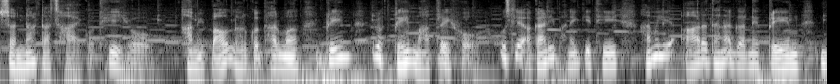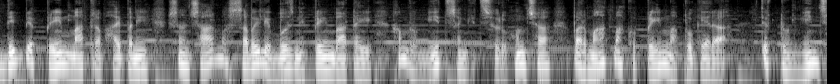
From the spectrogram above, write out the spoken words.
सन्नाटा छाएको थियो। हामी बाहुलहरूको धर्म प्रेम र प्रेम मात्रै हो। उसले अगाडि भनेकी थिए हामीले आराधना गर्ने प्रेम दिव्य प्रेम मात्र भए पनि संसारमा सबैले बुझ्ने प्रेमबाटै हाम्रो गीत सङ्गीत सुरु हुन्छ परमात्माको प्रेममा पुगेर। त्यो टुङ्गिन्छ।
